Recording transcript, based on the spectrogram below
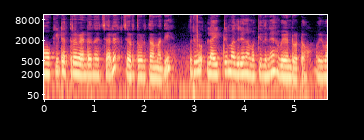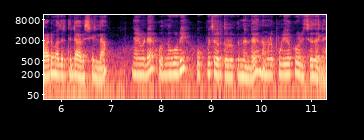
നോക്കിയിട്ട് എത്ര വേണ്ടതെന്ന് വെച്ചാൽ ചേർത്ത് കൊടുത്താൽ മതി. ഒരു ലൈറ്റ് മധുരം നമുക്കിതിന് വേണ്ടു കേട്ടോ. ഒരുപാട് മധുരത്തിന്റെ ആവശ്യമില്ല. ഞാനിവിടെ ഒന്നുകൂടി ഉപ്പ് ചേർത്ത് കൊടുക്കുന്നുണ്ട്. നമ്മൾ പുളിയൊക്കെ ഒഴിച്ചതല്ലേ?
